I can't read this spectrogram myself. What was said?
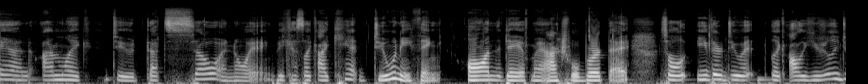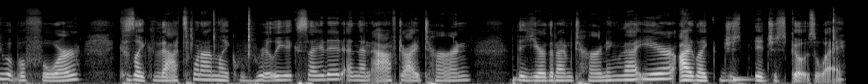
And I'm like, dude, that's so annoying because, like, I can't do anything on the day of my actual birthday. So I'll either do it like I'll usually do it before cuz like that's when I'm like really excited and then after I turn the year that I'm turning that year, I like just it just goes away.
